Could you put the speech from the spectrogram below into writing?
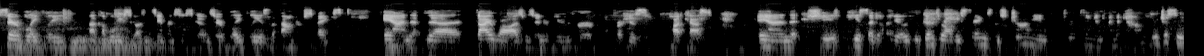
Sara Blakely a couple weeks ago. I was in San Francisco, and Sara Blakely is the founder of Spanx. And the Guy Raz was interviewing her for his podcast, and she he said, you know, you've been through all these things, this journey, and everything, and, and how you're just so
